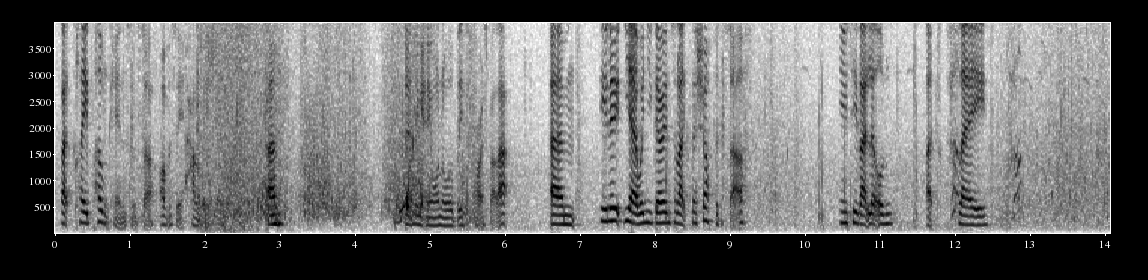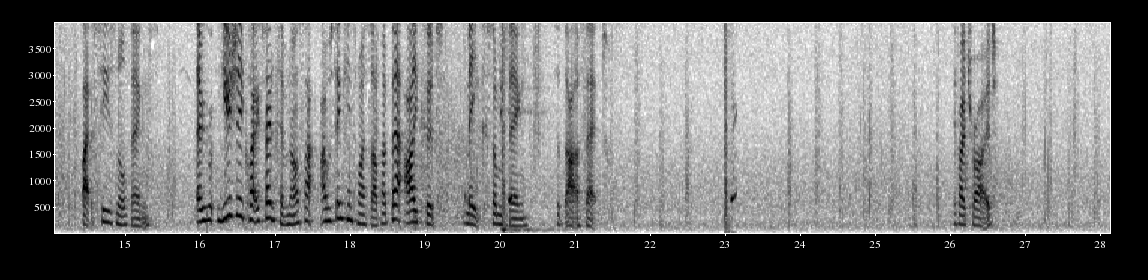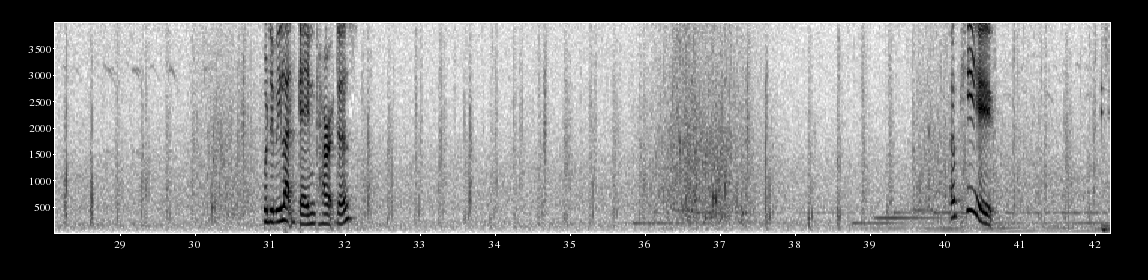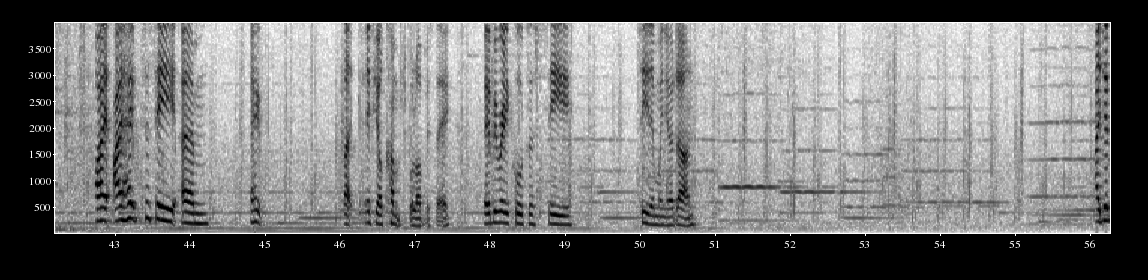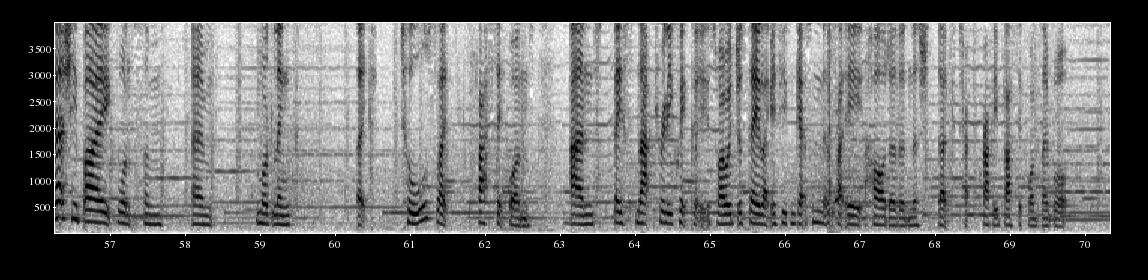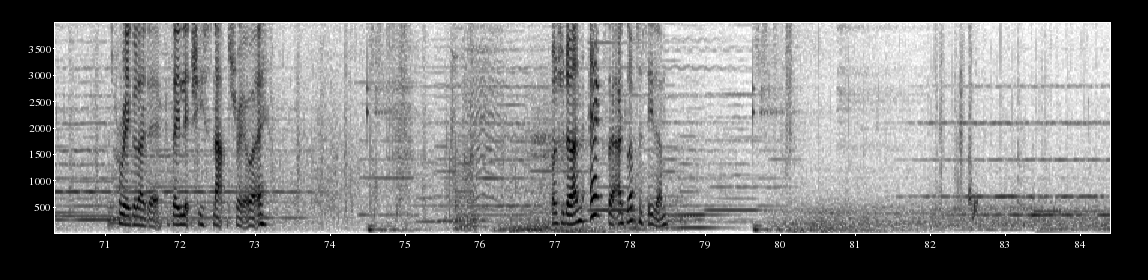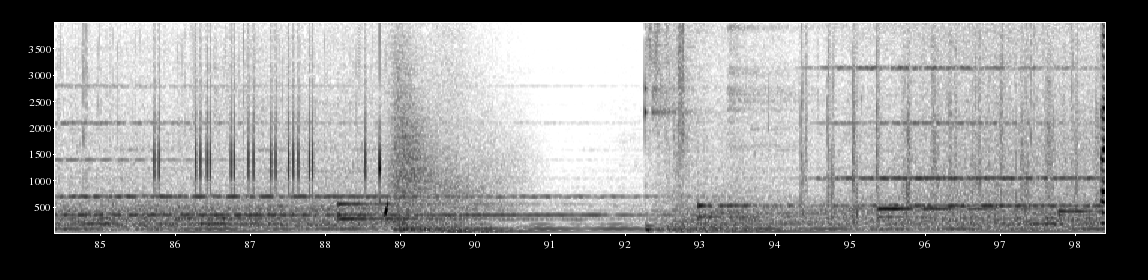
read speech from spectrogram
like clay pumpkins and stuff? Obviously Halloween is. Um, I don't think anyone will be surprised about that. Um, you know, yeah, when you go into like the shop and stuff, you see like little, like clay, like seasonal things. They're usually quite expensive, and I was like, I was thinking to myself, I bet I could make something to that effect. If I tried. Would it be like game characters? Oh, cute. I I hope to see um, I hope like if you're comfortable, obviously. It'd be really cool to see see them when you're done. I did actually buy once some um, modeling like tools, like plastic ones, and they snapped really quickly. So I would just say like if you can get something that's slightly harder than the like crappy plastic ones I bought, it's probably a good idea because they literally snap straight away. Once you're done, excellent. I'd love to see them.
